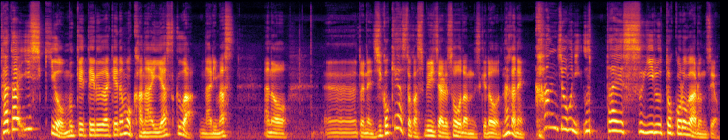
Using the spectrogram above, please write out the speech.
ただ意識を向けてるだけでも叶いやすくはなります。あのえー、とね自己啓発とかスピリチュアルそうなんですけどなんかね感情に訴えすぎるところがあるんですよ。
